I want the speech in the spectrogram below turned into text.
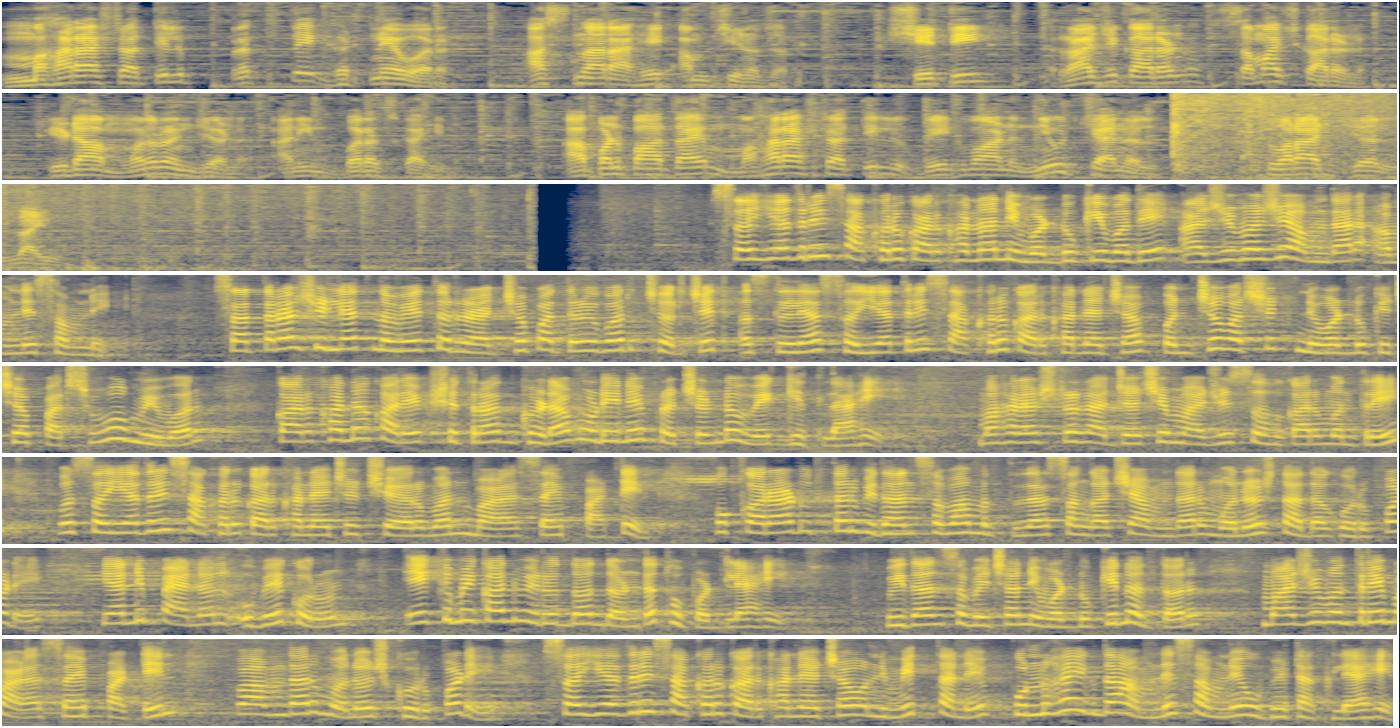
महाराष्ट्रातील प्रत्येक घटनेवर असणार आहे आमची नजर. शेती राजकारण समाजकारण क्रीडा मनोरंजन आणि बरंच काही. आपण पाहताय महाराष्ट्रातील वेगवान news channel Swarajya live. Sahyadri साखर कारखाना निवडणुकीमध्ये आजीमाजी आमदार आमने सामने. सातारा जिल्ह्यात नव्हे तर राज्य पातळीवर चर्चेत असलेल्या सह्याद्री साखर कारखान्याच्या पंचवार्षिक निवडणुकीच्या पार्श्वभूमीवर कारखाना कार्यक्षेत्रात घडामोडीने प्रचंड वेग घेतला आहे. महाराष्ट्र राज्याचे माजी सहकार मंत्री व सह्याद्री साखर कारखान्याचे चेअरमन बाळासाहेब पाटील व कराड उत्तर विधानसभा मतदारसंघाचे आमदार मनोजदादा घोरपडे यांनी पॅनल उभे करून एकमेकांविरुद्ध दंड थोपटले आहे. विधानसभेच्या निवडणुकीनंतर माजी मंत्री बाळासाहेब पाटील व आमदार मनोज घोरपडे सह्याद्री साखर कारखान्याच्या निमित्ताने पुन्हा एकदा आमने सामने उभे टाकले आहेत.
